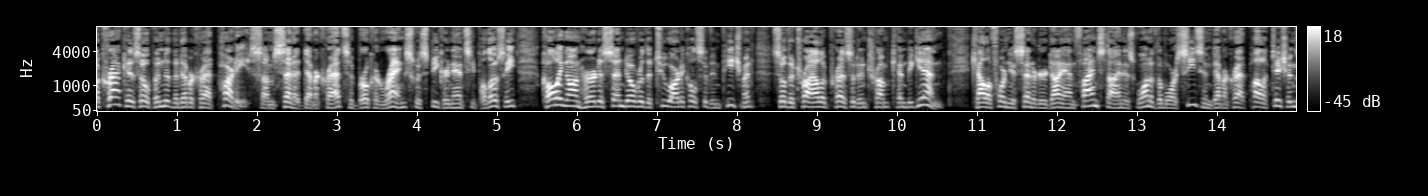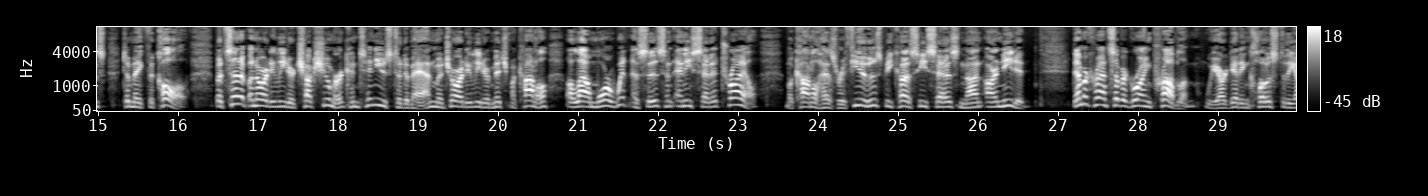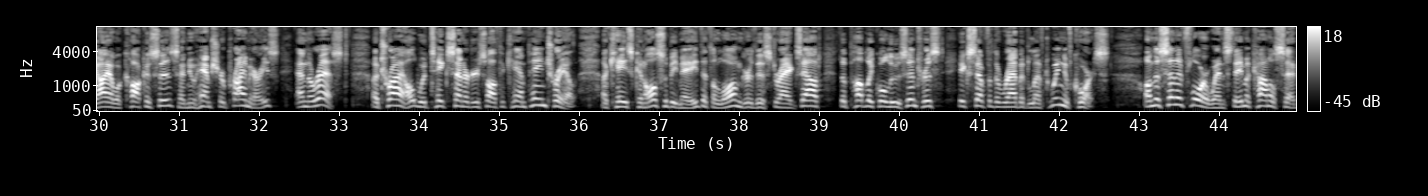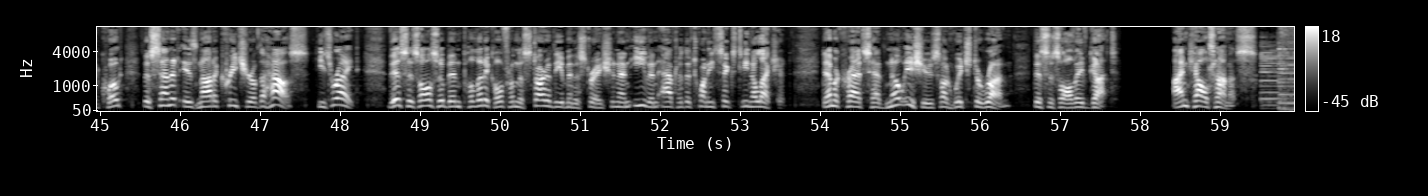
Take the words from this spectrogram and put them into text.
A crack has opened in the Democrat Party. Some Senate Democrats have broken ranks with Speaker Nancy Pelosi, calling on her to send over the two articles of impeachment so the trial of President Trump can begin. California Senator Dianne Feinstein is one of the more seasoned Democrat politicians to make the call. But Senate Minority Leader Chuck Schumer continues to demand Majority Leader Mitch McConnell allow more witnesses in any Senate trial. McConnell has refused because he says none are needed. Democrats have a growing problem. We are getting close to the Iowa caucuses and New Hampshire primaries and the rest. A trial would take senators off the campaign trail. A case can also be made that the longer this drags out, the public will lose interest, except for the rabid left wing, of course. On the Senate floor Wednesday, McConnell said, quote, The Senate is not a creature of the House. He's right. This has also been political from the start of the administration and even after the 2016 election. Democrats have no issues on which to run. This is all they've got. I'm Cal Thomas.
